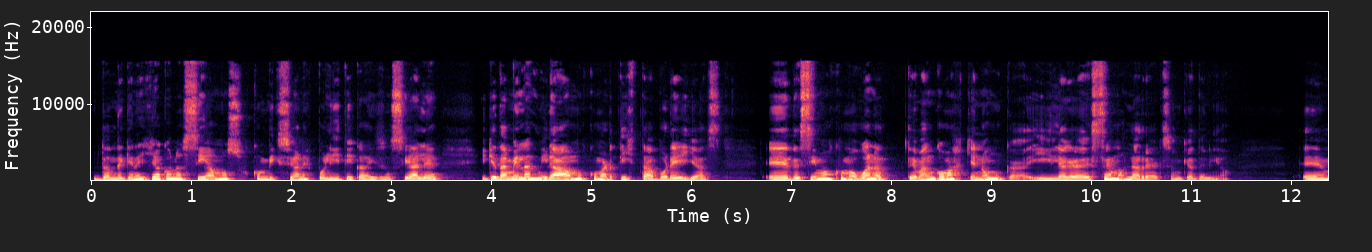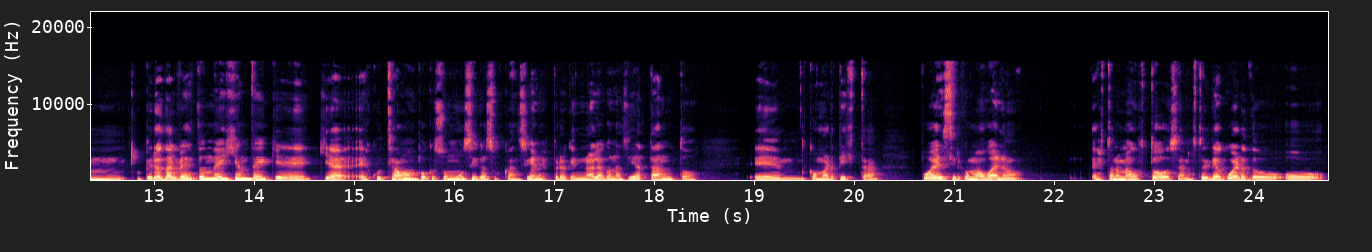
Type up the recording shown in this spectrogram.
donde quienes ya conocíamos sus convicciones políticas y sociales y que también la admirábamos como artista por ellas, eh, decimos como, bueno, te banco más que nunca y le agradecemos la reacción que ha tenido. Eh, pero tal vez donde hay gente que, que, escuchaba un poco su música, sus canciones, pero que no la conocía tanto em, como artista, puede decir como, bueno, esto no me gustó, o sea, no estoy de acuerdo, o,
